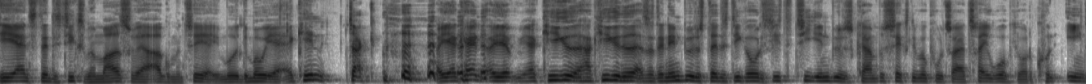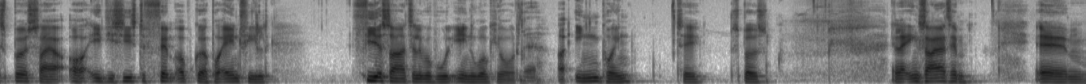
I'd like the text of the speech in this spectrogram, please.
Det er en statistik, som er meget svær at argumentere imod. Det må jeg erkende. Tak. og jeg, kan, og jeg, jeg kiggede, har kigget ned, altså den indbyrdes statistik over de sidste 10 indbyrdes kampe, 6 Liverpool sejre, 3 uafgjorte, kun én Spurs sejr, og i de sidste 5 opgør på Anfield, 4 sejre til Liverpool, 1 uafgjort, Ja. og ingen point til Spurs. Eller ingen sejre til dem. Øhm,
